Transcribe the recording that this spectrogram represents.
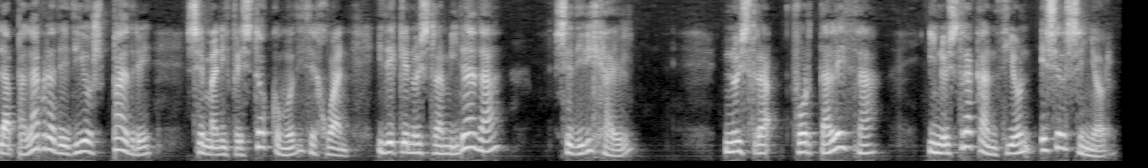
la palabra de Dios Padre, se manifestó, como dice Juan, y de que nuestra mirada se dirija a Él. Nuestra fortaleza y nuestra canción es el Señor.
